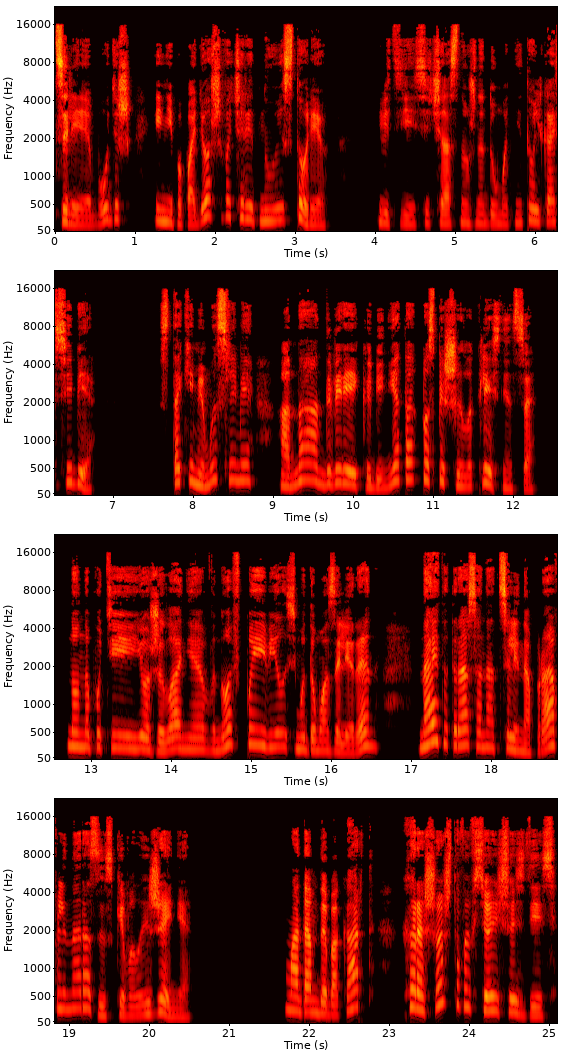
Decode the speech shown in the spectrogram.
Целее будешь и не попадешь в очередную историю. Ведь ей сейчас нужно думать не только о себе. С такими мыслями она от дверей кабинета поспешила к лестнице. Но на пути ее желания вновь появилась мадемуазель Рен. На этот раз она целенаправленно разыскивала и Женя. «Мадам де Бакарт, хорошо, что вы все еще здесь.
